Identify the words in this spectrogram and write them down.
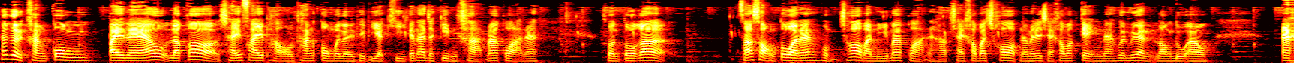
ถ้าเกิดขังกรงไปแล้วแล้วก็ใช้ไฟเผาทางตรงไปเลยเทพียคีก็น่าจะกินขาดมากกว่านะ ส่วนตัวก็ สักสองตัวนะผมชอบอันนี้มากกว่านะครับ ใช้คำว่าชอบนะไม่ได้ใช้คำว่าเก่งนะเพื่อนๆลองดูเอาอะ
